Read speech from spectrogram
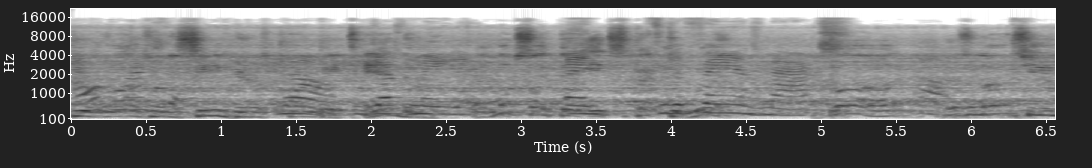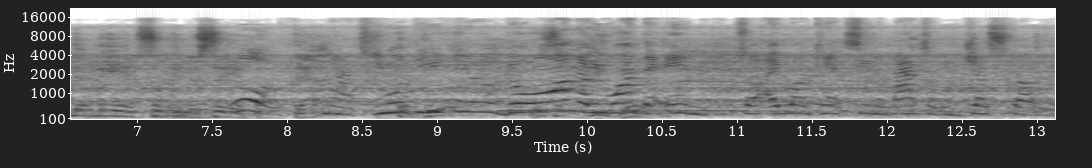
He arrives on the scene here as part No, of a tandem. made it. It looks like they And expect for to the win. fans, Max. But there's another team that may have something to say Well, about that. Max, you want the The you to go on or you want the end so everyone can't see the match that we just started?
